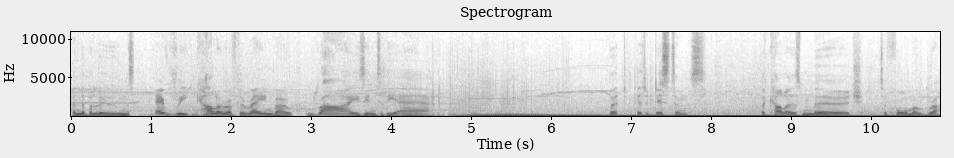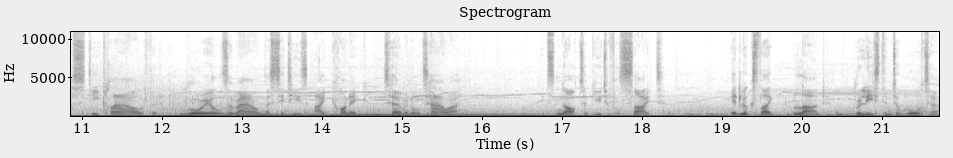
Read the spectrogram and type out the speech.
and the balloons, every colour of the rainbow, rise into the air. But at a distance, the colours merge to form a rusty cloud that roils around the city's iconic terminal tower. It's not a beautiful sight. It looks like blood released into water.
